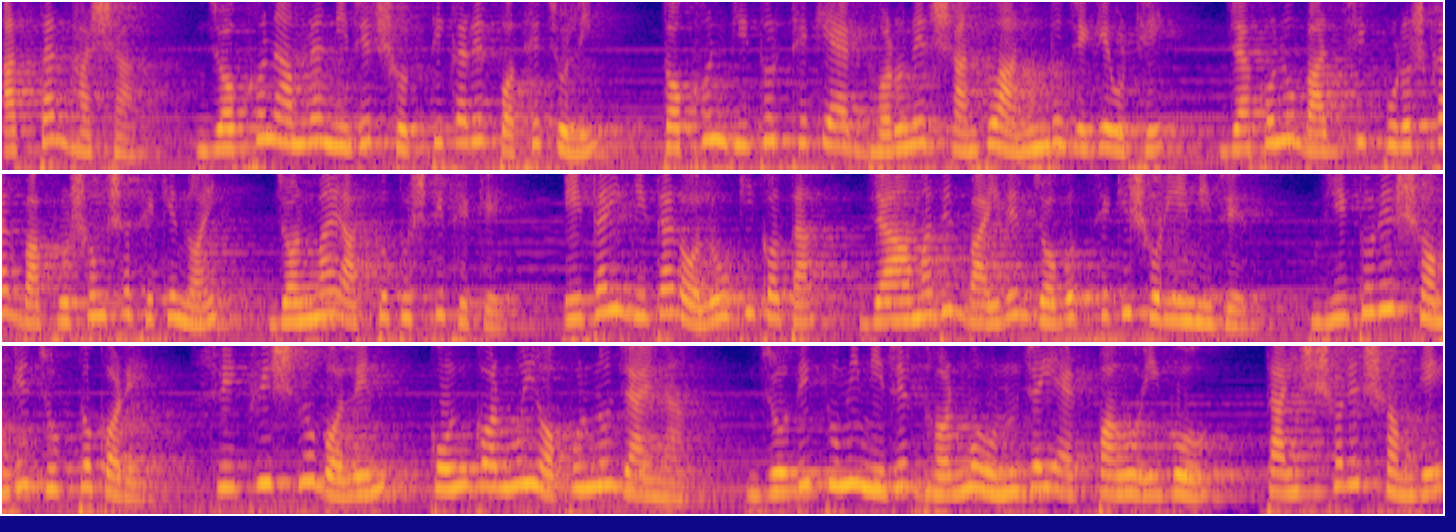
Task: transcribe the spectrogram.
আত্মার ভাষা। যখন আমরা নিজের সত্যিকারের পথে চলি, তখন ভিতর থেকে এক ধরনের শান্ত আনন্দ জেগে ওঠে, যা কোনো বাহ্যিক পুরস্কার বা প্রশংসা থেকে নয়, জন্মায় আত্মতুষ্টি থেকে। এটাই গীতার অলৌকিকতা, যা আমাদের বাইরের জগৎ থেকে সরিয়ে নিজের ভিতরের সঙ্গে যুক্ত করে। শ্রীকৃষ্ণ বলেন, কোন কর্মই অপূর্ণ যায় না। যদি তুমি নিজের ধর্ম অনুযায়ী এক পাও এগো তা ঈশ্বরের সঙ্গে,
